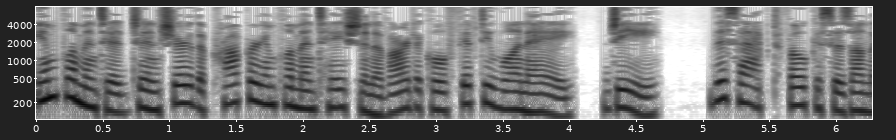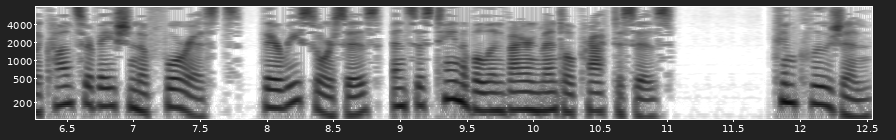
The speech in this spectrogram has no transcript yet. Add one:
Implemented to ensure the proper implementation of Article 51A, G. This act focuses on the conservation of forests, their resources, and sustainable environmental practices. Conclusion.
